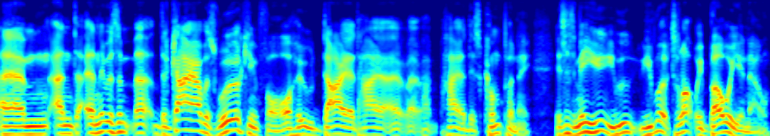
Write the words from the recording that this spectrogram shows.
Um, and and it was uh, the guy I was working for who had hired, uh, hired his company. He said to me, you, you, "You worked a lot with Bowie, you know."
